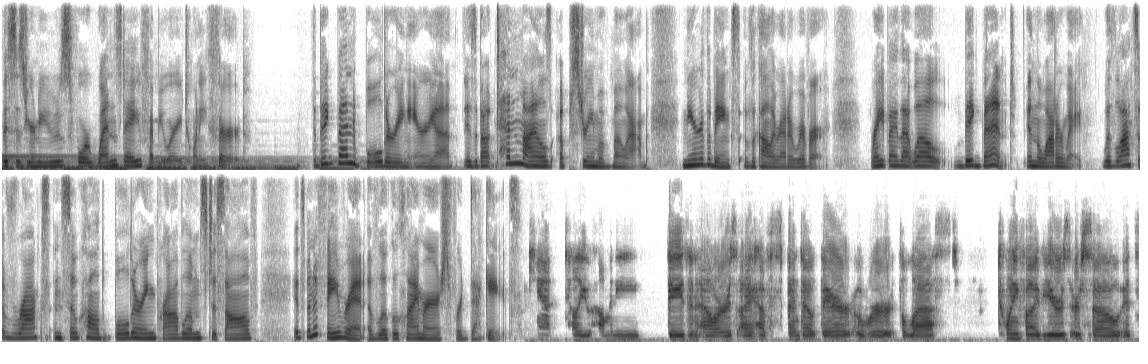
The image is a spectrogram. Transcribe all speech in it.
This is your news for Wednesday, February 23rd. The Big Bend bouldering area is about 10 miles upstream of Moab, near the banks of the Colorado River. Right by that, well, Big Bend in the waterway. With lots of rocks and so called bouldering problems to solve, it's been a favorite of local climbers for decades. I can't tell you how many days and hours I have spent out there over the last 25 years or so. It's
